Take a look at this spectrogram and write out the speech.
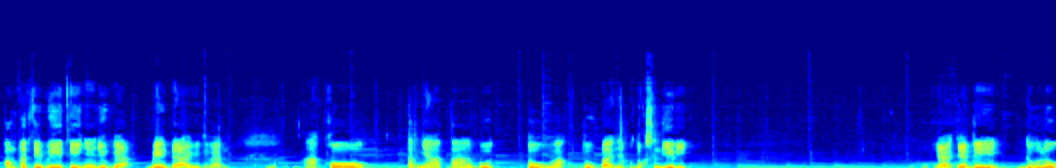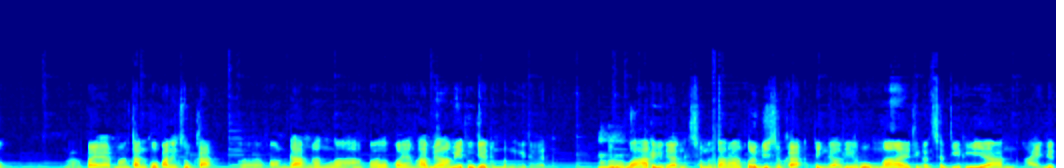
compatibility-nya juga beda gitu kan aku ternyata butuh waktu banyak untuk sendiri. Ya jadi dulu apa ya mantanku paling suka uh, kondangan lah apa pokoknya yang rame-rame itu dia demen gitu kan. Mm-hmm. keluar gitu kan. Sementara aku lebih suka tinggal di rumah gitu kan sendirian I need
